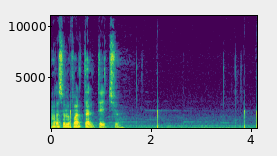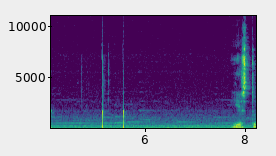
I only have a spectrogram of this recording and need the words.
Ahora solo falta el techo. ¿Y esto?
